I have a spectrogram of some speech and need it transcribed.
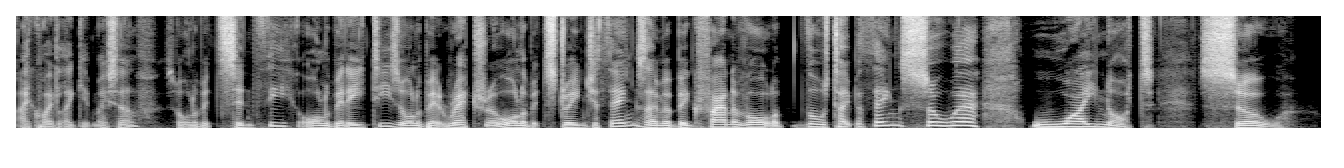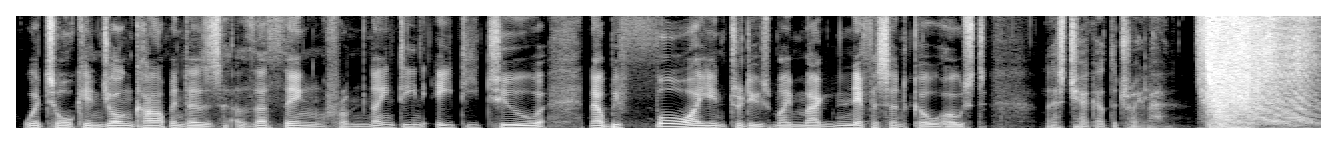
I quite like it myself. It's all a bit synthy, all a bit 80s, all a bit retro, all a bit Stranger Things. I'm a big fan of all of those type of things, so uh, why not? So, we're talking John Carpenter's The Thing from 1982. Now, before I introduce my magnificent co host, let's check out the trailer. Mayday.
